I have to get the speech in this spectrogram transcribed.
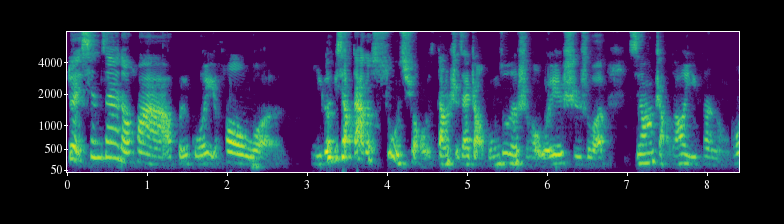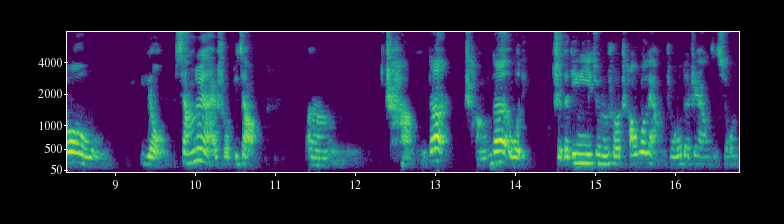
对，现在的话，回国以后，我一个比较大的诉求，当时在找工作的时候，我也是说，希望找到一份能够有相对来说比较嗯长的长的我。指的定义就是说，超过两周的这样子休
